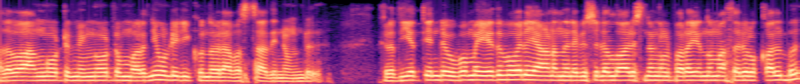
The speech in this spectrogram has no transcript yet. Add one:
അഥവാ അങ്ങോട്ടും ഇങ്ങോട്ടും മറിഞ്ഞുകൊണ്ടിരിക്കുന്ന ഒരവസ്ഥ അതിനുണ്ട്. ഹൃദയത്തിന്റെ ഉപമ ഏതുപോലെയാണെന്ന് നബി വസല്ലം പറയുന്നു മസറുൽ കൽബ്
